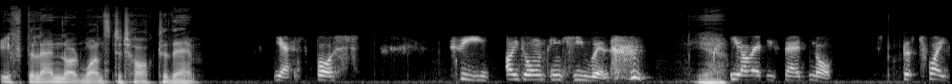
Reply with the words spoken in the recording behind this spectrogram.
if the landlord wants to talk to them. Yes, but see, I don't think he will. Yeah. he already said no. Just twice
